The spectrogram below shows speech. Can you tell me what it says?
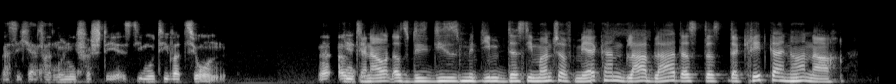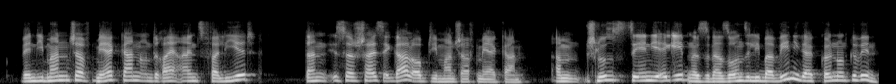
Was ich einfach nur nicht verstehe, ist die Motivation. Ja, genau, also dieses mit dem, dass die Mannschaft mehr kann, bla bla, das, das, da kräht kein Haar nach. Wenn die Mannschaft mehr kann und 3-1 verliert, dann ist das scheißegal, ob die Mannschaft mehr kann. Am Schluss zählen die Ergebnisse, da sollen sie lieber weniger können und gewinnen.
